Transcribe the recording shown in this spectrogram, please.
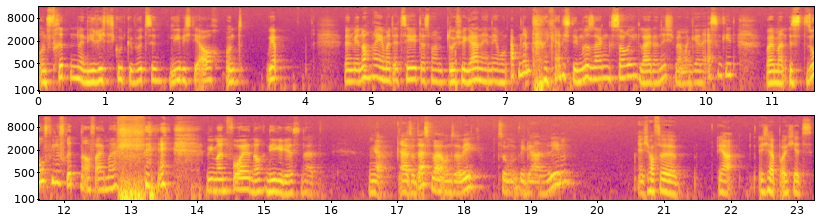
und Fritten, wenn die richtig gut gewürzt sind, liebe ich die auch. Und ja, wenn mir nochmal jemand erzählt, dass man durch vegane Ernährung abnimmt, dann kann ich dem nur sagen, sorry, leider nicht, wenn man gerne essen geht, weil man isst so viele Fritten auf einmal, wie man vorher noch nie gegessen hat. Ja, also das war unser Weg zum veganen Leben. Ich hoffe, ja, ich habe euch jetzt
